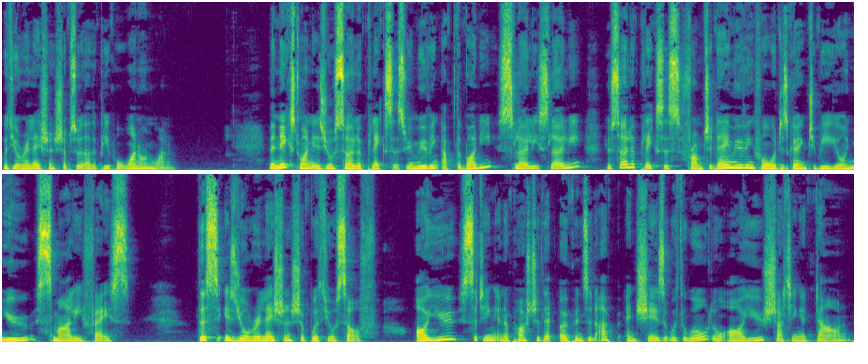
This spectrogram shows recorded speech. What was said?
with your relationships with other people one on one. The next one is your solar plexus. We're moving up the body slowly, slowly. Your solar plexus from today moving forward is going to be your new smiley face. This is your relationship with yourself. Are you sitting in a posture that opens it up and shares it with the world, or are you shutting it down?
